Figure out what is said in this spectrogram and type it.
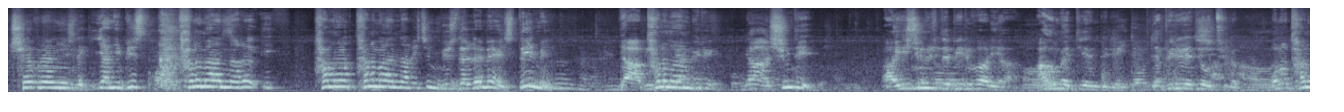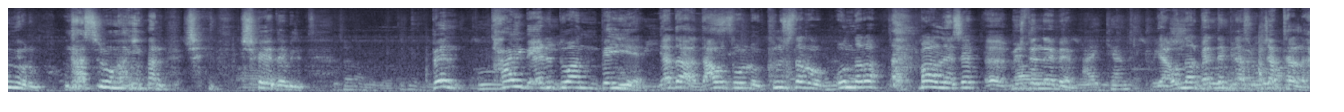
çevrenizde yani biz tanımayanları tanı, tanımayanlar için müjdelemeyiz değil mi? Ya tanımayan biri ya şimdi Aa, İzmir'de biri var ya, Ahmet diyen biri. Ya biri de oturuyor. Onu tanımıyorum. Nasıl ona iman şey, şey edebilirim? Ben Tayyip Erdoğan Bey'e ya da Davutoğlu, Kılıçdaroğlu onlara maalesef e, müjdelemem. Ya onlar benden biraz uzaktalar.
